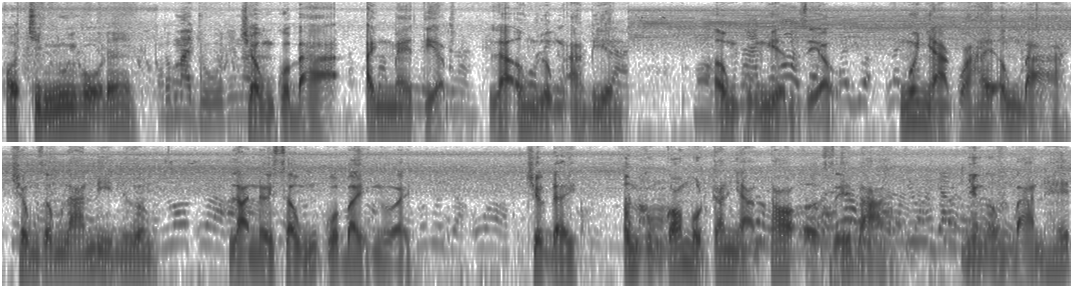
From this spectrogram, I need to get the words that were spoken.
họ chỉnh nuôi hộ đấy Chồng của bà Anh Me Tiệm là ông Lùng A Biên. Ông cũng nghiện rượu. Ngôi nhà của hai ông bà trông giống lán đi nương, là nơi sống của bảy người. Trước đây, ông cũng có một căn nhà to ở dưới bàn, nhưng ông bán hết.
